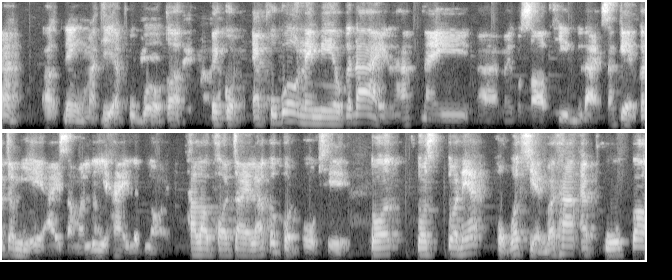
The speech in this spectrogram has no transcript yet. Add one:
อะเอา เด้งมาที่ approval ก็ไปกด approval ในเมลก็ได้นะครับในเอ่อ Microsoft Teams ก็ได้ สังเกตก็จะมี AI summary ให้เรียบร้อย ถ้าเราพอใจแล้วก็กดโอเคตัวตัวตัวเนี้ยผมก็เขียนว่าถ้า approve ก็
